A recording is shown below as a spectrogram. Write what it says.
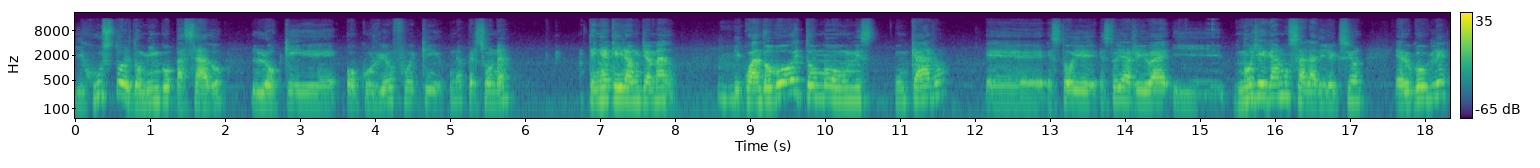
Y justo el domingo pasado lo que ocurrió fue que una persona tenía que ir a un llamado. Y cuando voy, tomo un, un carro, eh, estoy, estoy arriba y no llegamos a la dirección. El Google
